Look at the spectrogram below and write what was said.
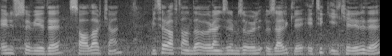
en üst seviyede sağlarken bir taraftan da öğrencilerimize özellikle etik ilkeleri de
